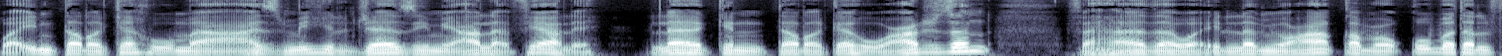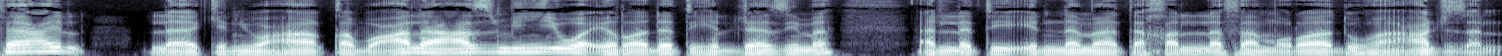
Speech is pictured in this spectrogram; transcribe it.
وإن تركه مع عزمه الجازم على فعله لكن تركه عجزا فهذا وإن لم يعاقب عقوبة الفاعل لكن يعاقب على عزمه وإرادته الجازمة التي إنما تخلف مرادها عجزا.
